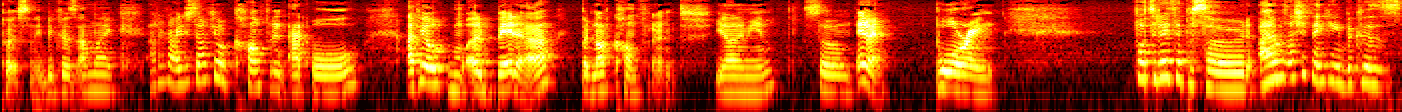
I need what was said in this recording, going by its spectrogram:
personally because I'm like, I don't know, I just don't feel confident at all. I feel better, but not confident. You know what I mean? So, anyway, boring. For today's episode, I was actually thinking because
